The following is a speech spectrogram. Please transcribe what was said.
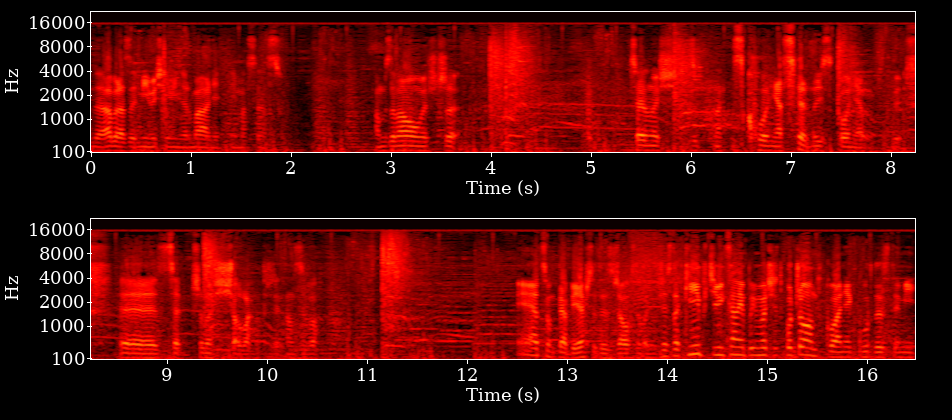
Dobra, zajmijmy się nimi normalnie, nie ma sensu. Mam za małą jeszcze... Celność z, na, z konia, celność z konia. E, ce, celność to się tak nazywa. Nie, co grabie jeszcze, to jest żałosne. Właśnie się z takimi przeciwnikami się od początku, a nie kurde z tymi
